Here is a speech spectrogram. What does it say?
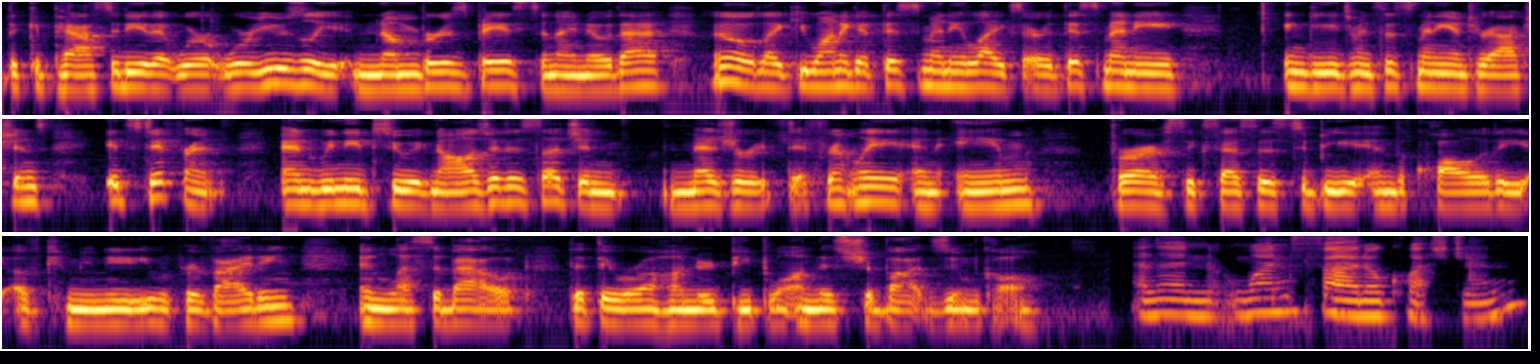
the capacity that we're we're usually numbers based and I know that oh like you want to get this many likes or this many engagements this many interactions it's different. And we need to acknowledge it as such and measure it differently and aim for our successes to be in the quality of community we're providing and less about that there were 100 people on this Shabbat Zoom call. And then one final question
